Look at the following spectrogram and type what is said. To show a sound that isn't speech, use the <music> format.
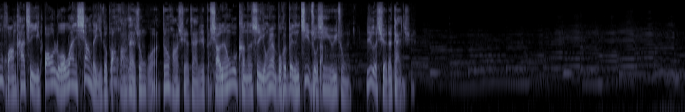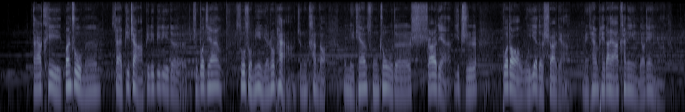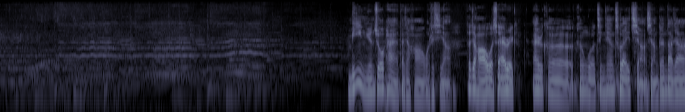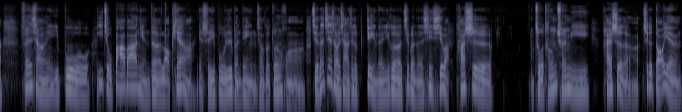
敦煌它是一个包罗万象的一个宝敦煌，在中国，敦煌学在日本，小人物可能是永远不会被人记住的。内心有一种热血的感觉。大家可以关注我们在 B 站啊、哔哩哔哩的直播间，搜索“明影圆桌派”啊，就能看到我每天从中午的十二点一直播到午夜的十二点啊，每天陪大家看电影、聊电影啊。迷影圆桌派，大家好，我是夕阳。大家好，我是 Eric。Eric 跟我今天凑在一起啊，想跟大家分享一部一九八八年的老片啊，也是一部日本电影，叫做《敦煌》啊。简单介绍一下这个电影的一个基本的信息吧。它是佐藤纯弥拍摄的啊，这个导演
